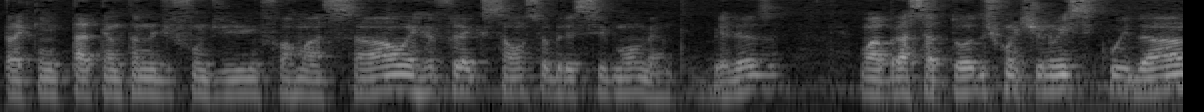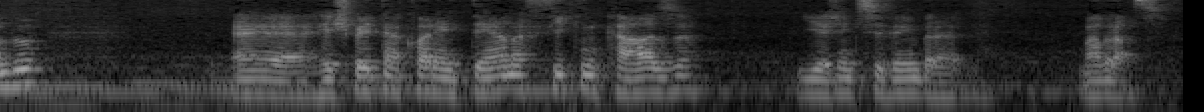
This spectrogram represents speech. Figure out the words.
para quem está tentando difundir informação e reflexão sobre esse momento, beleza? Um abraço a todos, continuem se cuidando, é, respeitem a quarentena, fiquem em casa e a gente se vê em breve. Um abraço.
